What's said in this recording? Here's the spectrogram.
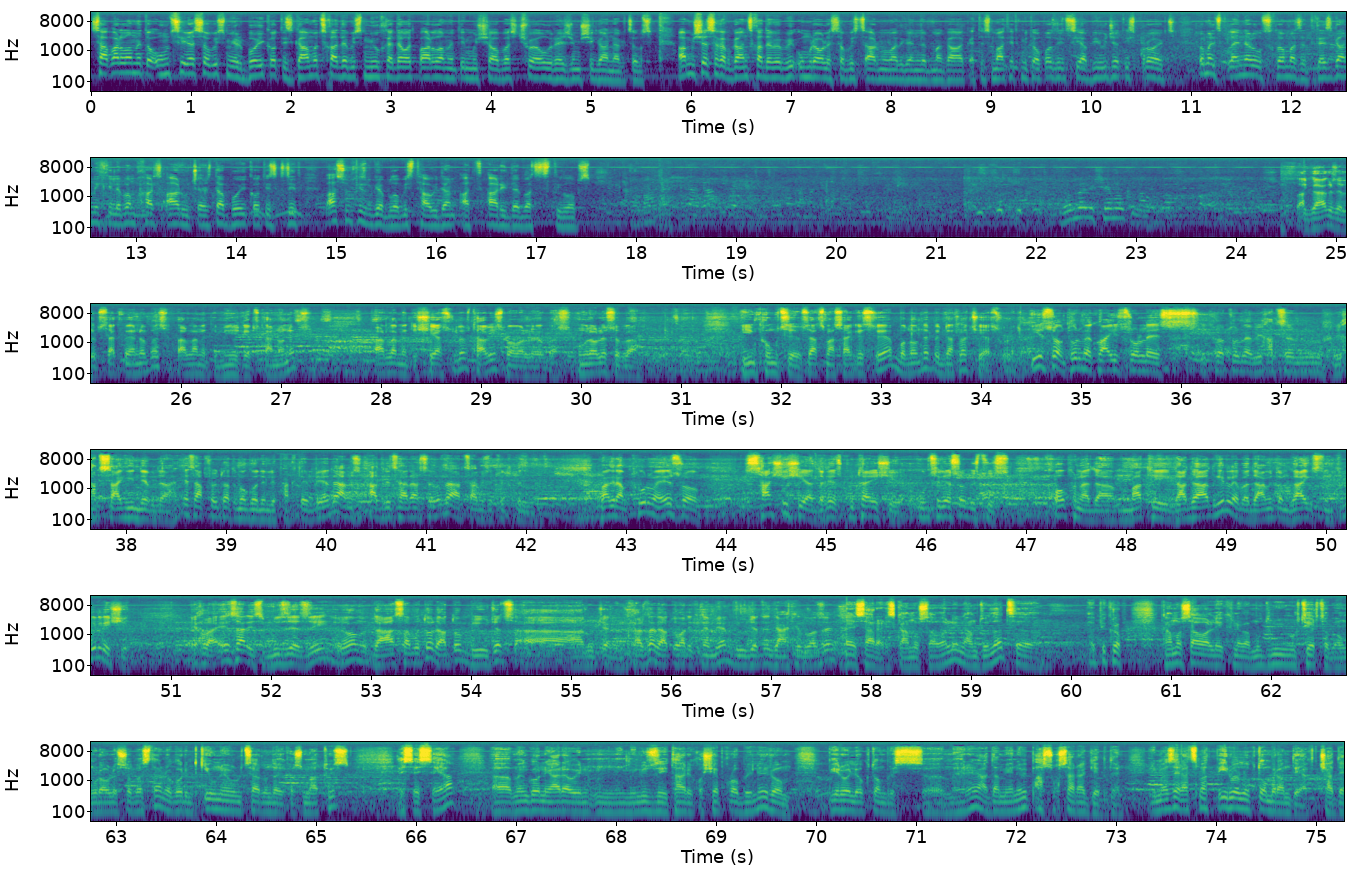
საპარლამენტო უმცირესობის მიერ ბოიკოტის გამოცხადების მიუხედავად პარლამენტი მუშაობას ჩვეულ რეჟიმში განაგრძობს. ამის შესახებ განცხადებები უმრავლესობის წარმომადგენლებმა გააკეთეს. მათი თქმით, ოპოზიცია ბიუჯეტის პროექტს, რომელიც პლენარულ სხდომაზე დღეს განიხილება, მხარს არ უჭერს და ბოიკოტის გზით პასუხისმგებლობის თავიდან არიდებაც ცდილობს. რომელი შემოკლია? გააგრძელებს საქმიანობას, პარლამენტი მიიღებს კანონებს, პარლამენტი შეასრულებს თავის მოვალეობას. უმრავლესობა იმ ფუნქციებს, რაც მას აგესრია, ბოლომდე პირდაპირ შეასრულებს. ის რომ თურმე ქვაისროლეს, იქ რომ თურმე ვიღაც ვიღაც საგინებდა, ეს აბსოლუტურად მოგონილი ფაქტებია და ამის კადრიც არ არსებობს და არც ამის თვითმფრინავი. მაგრამ თურმე ეს რომ საშიშია დღეს ქუთაისში უმცირესობისთვის ყოფნა და მათი გადაადგილება და ამიტომ გაიქცნენ თბილისში ეხლა ეს არის მიზეზი, რომ დაასაბუთო რატომ ბიუჯეტს არ უჭერენ ხარ და რატო არ იქნებიან ბიუჯეტის განხილვაზე. ეს არ არის გამოსავალი, ნამდვილად მე ფიქრობ, გამოსავალი იქნება მუდმივი ურთიერთობა უმრავლესობასთან, როგორი მტკივნეულიც არ უნდა იყოს მათთვის, ეს ესეა. მე მგონი არავინ ილუზიით არ იყო შეპყრობილი, რომ 1 ოქტომბრის მერე ადამიანები პასუხს არ აგებდნენ იმაზე, რაც მათ 1 ოქტომბრამდე აქვს ჩადე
